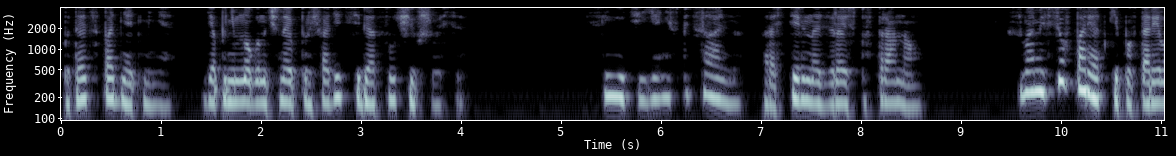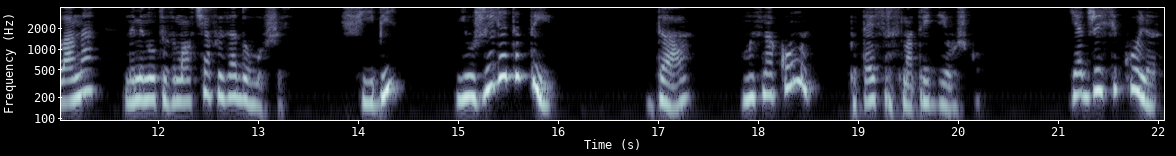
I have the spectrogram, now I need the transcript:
Пытается поднять меня. Я понемногу начинаю приходить в себя от случившегося. «Извините, я не специально», — растерянно озираюсь по сторонам. «С вами все в порядке?» — повторила она, на минуту замолчав и задумавшись. «Фиби?» Неужели это ты? Да. Мы знакомы? Пытаюсь рассмотреть девушку. Я Джесси Коллер.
